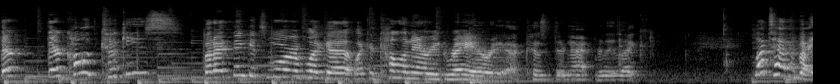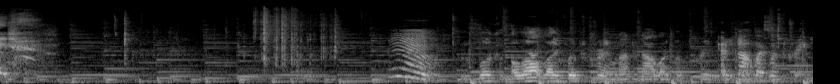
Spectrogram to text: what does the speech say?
They're they're called cookies, but I think it's more of like a like a culinary gray area because they're not really like. Let's have a bite. Mmm. Look a lot like whipped cream, and I do not like whipped cream. It's not like whipped cream.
